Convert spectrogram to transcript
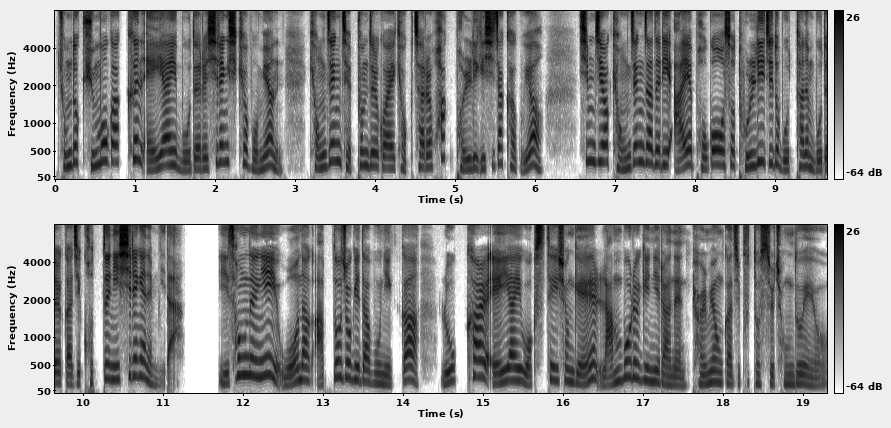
좀 더 규모가 큰 AI 모델을 실행시켜 보면 경쟁 제품들과의 격차를 확 벌리기 시작하고요. 심지어 경쟁자들이 아예 버거워서 돌리지도 못하는 모델까지 거뜬히 실행해냅니다. 이 성능이 워낙 압도적이다 보니까 로컬 AI 워크스테이션계의 람보르기니라는 별명까지 붙었을 정도예요.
